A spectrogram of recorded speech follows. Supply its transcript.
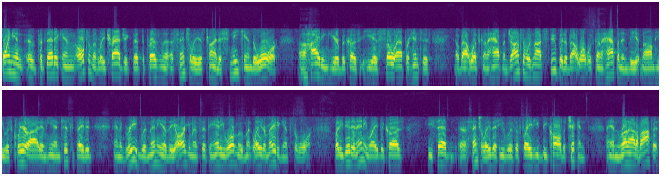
poignant, uh, pathetic, and ultimately tragic that the president essentially is trying to sneak into war, uh, mm-hmm. hiding here because he is so apprehensive about what's going to happen. Johnson was not stupid about what was going to happen in Vietnam. He was clear-eyed and he anticipated and agreed with many of the arguments that the anti-war movement later made against the war. But he did it anyway because he said essentially that he was afraid he'd be called a chicken and run out of office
